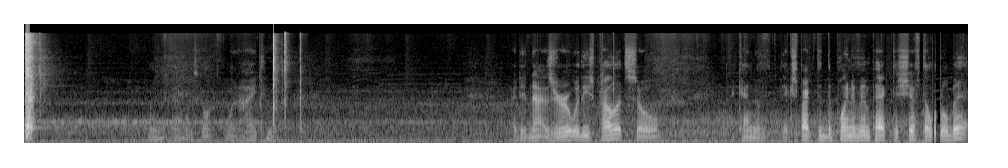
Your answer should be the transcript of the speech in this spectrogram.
That one's going went high too. I did not zero with these pellets, so I kind of expected the point of impact to shift a little bit.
